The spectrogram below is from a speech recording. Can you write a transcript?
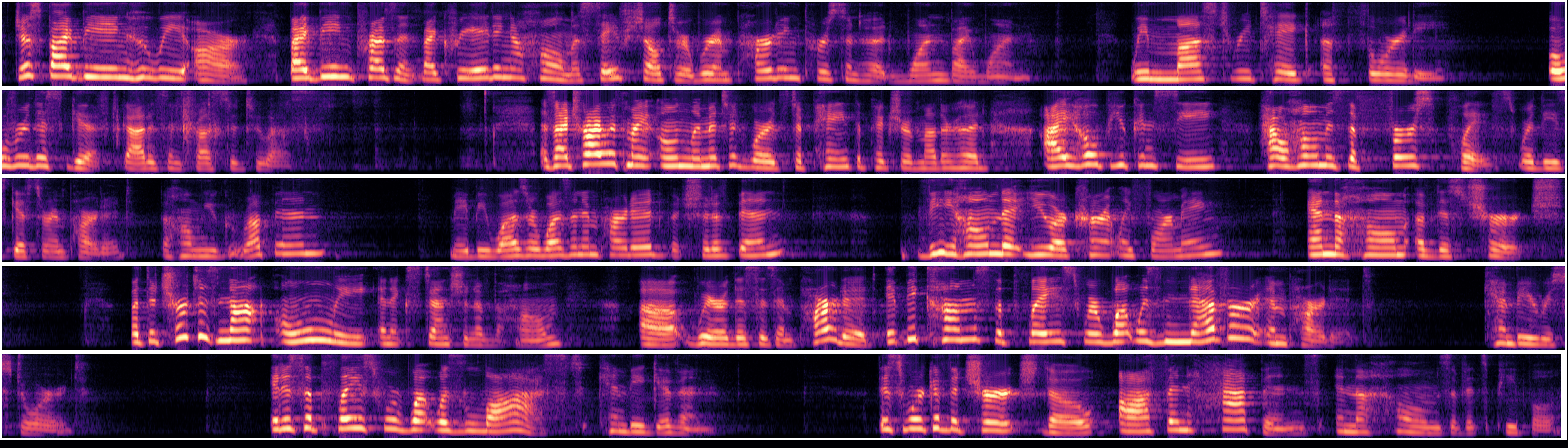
Just by being who we are, by being present, by creating a home, a safe shelter, we're imparting personhood one by one. We must retake authority over this gift God has entrusted to us. As I try with my own limited words to paint the picture of motherhood, I hope you can see how home is the first place where these gifts are imparted. The home you grew up in, maybe was or wasn't imparted, but should have been. The home that you are currently forming, and the home of this church. But the church is not only an extension of the home uh, where this is imparted, it becomes the place where what was never imparted can be restored. It is a place where what was lost can be given. This work of the church, though, often happens in the homes of its people.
